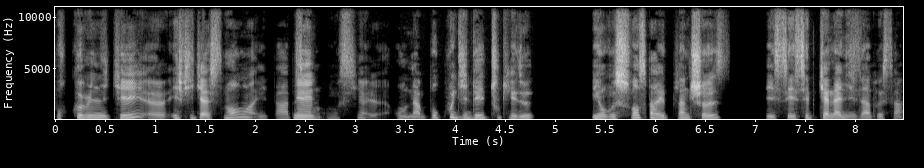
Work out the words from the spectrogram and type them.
pour communiquer efficacement. Et pas, mmh. on, aussi, on a beaucoup d'idées toutes les deux. Et on veut souvent se parler de plein de choses. Et c'est de canaliser un peu ça.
